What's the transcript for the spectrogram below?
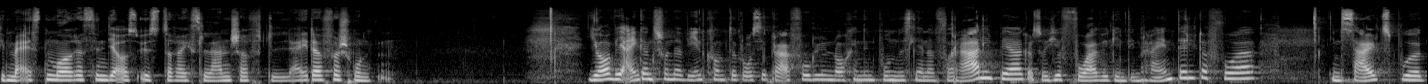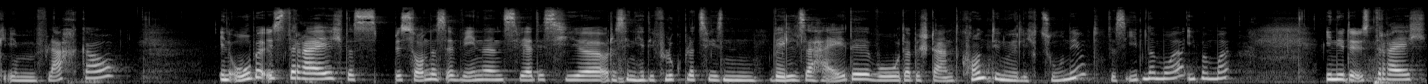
Die meisten Moore sind ja aus Österreichs Landschaft leider verschwunden. Ja, wie eingangs schon erwähnt, kommt der große Brachvogel noch in den Bundesländern Vorarlberg, also hier vorwiegend im Rheindelta vor, in Salzburg im Flachgau. In Oberösterreich, das besonders erwähnenswert ist hier, oder sind hier die Flugplatzwiesen Welser Heide, wo der Bestand kontinuierlich zunimmt, das Ibnermoor, Ibnermoor. In Niederösterreich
